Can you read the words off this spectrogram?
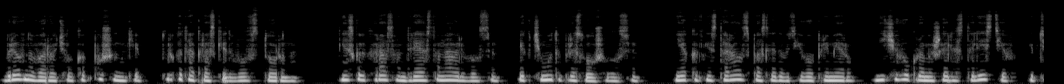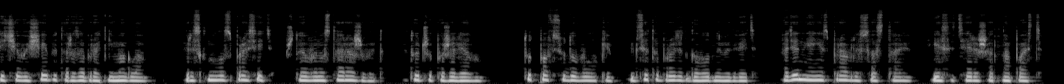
Бревна ворочал, как пушинки, только так раскидывал в стороны. Несколько раз Андрей останавливался и к чему-то прислушивался. Я, как ни старалась последовать его примеру, ничего, кроме шелеста листьев и птичьего щебета, разобрать не могла. Рискнула спросить, что его настораживает, и тут же пожалела. Тут повсюду волки, где-то бродит голодный медведь. Один я не справлюсь со стаей, если те решат напасть.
